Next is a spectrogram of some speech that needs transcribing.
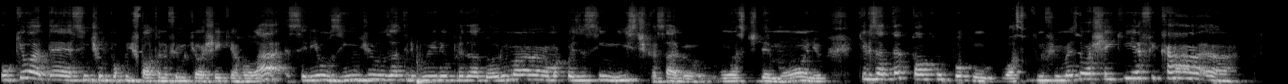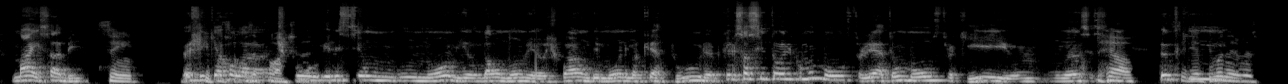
o, que eu até senti um pouco de falta no filme que eu achei que ia rolar seria os índios atribuírem ao predador uma, uma coisa assim mística, sabe? Um lance de demônio, que eles até tocam um pouco o assunto no filme, mas eu achei que ia ficar mais, sabe? Sim. Eu achei Que que ia coisa rolar, forte, tipo, ele ser um, um nome, dar um nome, tipo, ah, um demônio, uma criatura, porque eles só citam ele como um monstro, ali, ah, tem um monstro aqui, um, um lance assim. Real. Tanto Seria que maneiro mesmo.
